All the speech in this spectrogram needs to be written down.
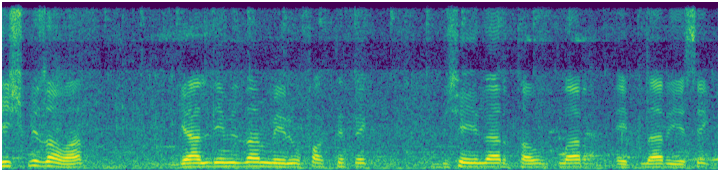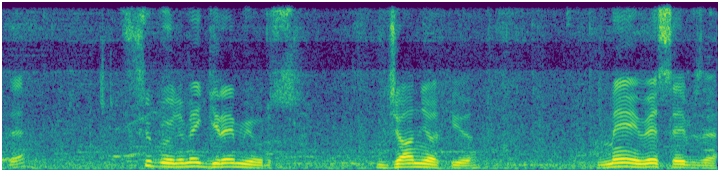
Hiçbir zaman geldiğimizden beri ufak tefek bir şeyler, tavuklar, etler yesek de şu bölüme giremiyoruz. Can yakıyor meyve sebze.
